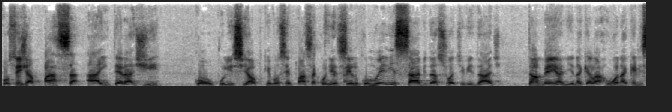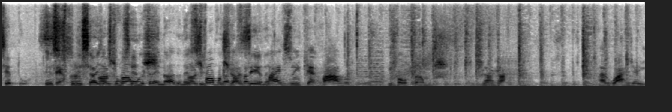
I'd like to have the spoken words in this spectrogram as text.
você já passa a interagir com o policial, porque você passa a conhecê-lo, como ele sabe da sua atividade também ali naquela rua, naquele setor. Esses Certo. policiais já Nós estão sendo vamos- treinados, né? Nós vamos já já fazer sabia, né? mais um intervalo e voltamos já já. Aguarde aí.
